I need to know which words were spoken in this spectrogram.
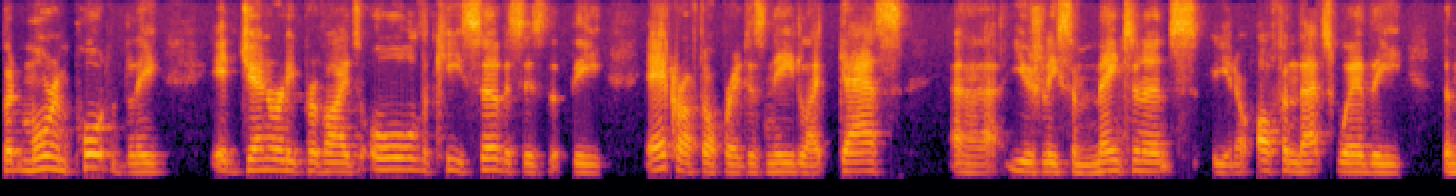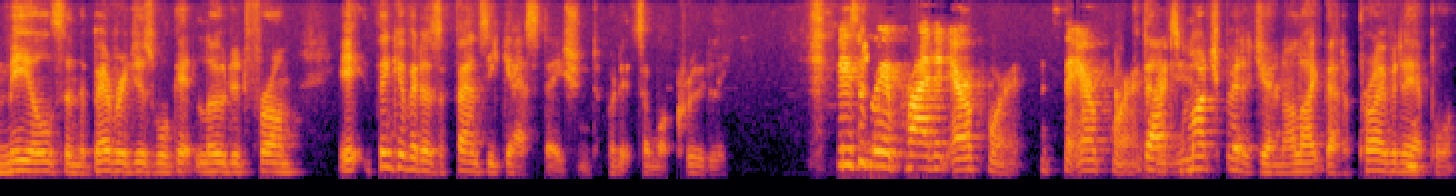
But more importantly, it generally provides all the key services that the aircraft operators need, like gas, uh, usually some maintenance. You know, often that's where the the meals and the beverages will get loaded from. It, think of it as a fancy gas station, to put it somewhat crudely. Basically a private airport. It's the airport. That's right? much better, Jen. I like that. A private airport.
